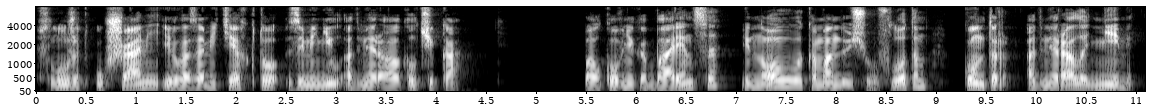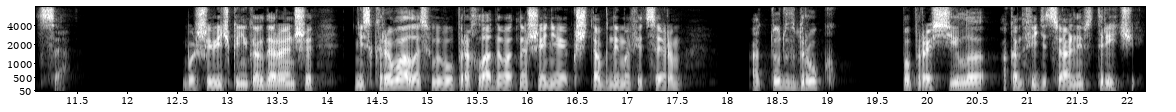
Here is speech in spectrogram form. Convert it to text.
служит ушами и глазами тех, кто заменил адмирала Колчака, полковника Баренца и нового командующего флотом контр-адмирала Немеца. Большевичка никогда раньше не скрывала своего прохладного отношения к штабным офицерам, а тут вдруг попросила о конфиденциальной встрече.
